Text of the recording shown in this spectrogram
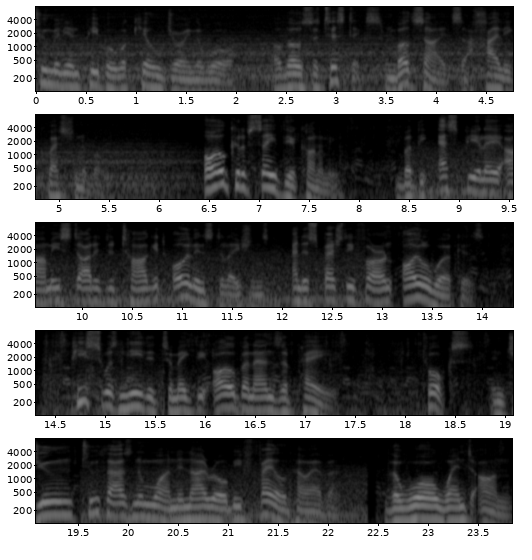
Perhaps two million people were killed during the war, although statistics from both sides are highly questionable. Oil could have saved the economy, but the SPLA army started to target oil installations and especially foreign oil workers. Peace was needed to make the oil bonanza pay. Talks in June 2001 in Nairobi failed, however. The war went on.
